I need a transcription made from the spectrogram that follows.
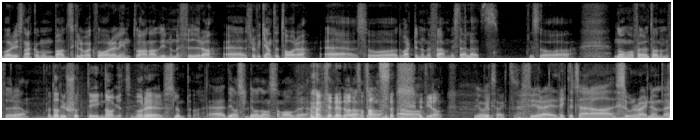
var det ju snack om om Bud skulle vara kvar eller inte och han hade ju nummer fyra, eh, så då fick jag inte ta det. Eh, så då vart det nummer fem istället. Så eh, någon gång får jag väl ta nummer fyra igen. Du hade ju 70 i Gnaget, var det slumpen? eller? Eh, det, var, det var de som valde det. Okej, det, det var den som inte jag. fanns. Ja, Lite grann. jo, exakt. Fyra är ett riktigt så här uh, soloride-nummer.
